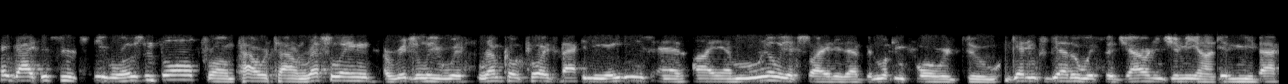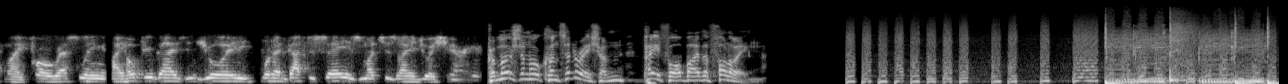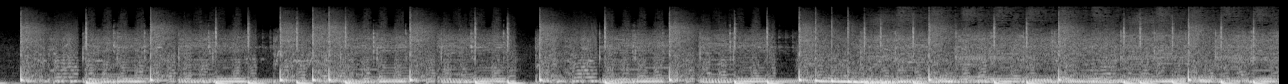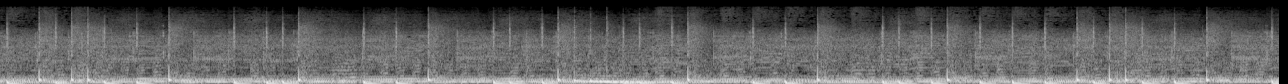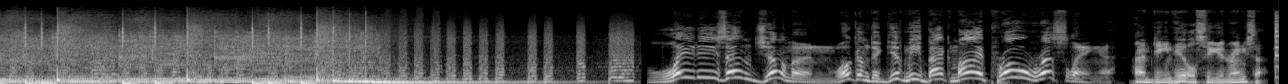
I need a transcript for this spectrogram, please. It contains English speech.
Hey guys, this is Steve Rosenthal from Powertown Wrestling, originally with Remco Toys back in the 80s, and I am really excited. I've been looking forward to getting together with uh, Jared and Jimmy on giving me back my pro wrestling. I hope you guys enjoy what I've got to say as much as I enjoy sharing it. Promotional consideration paid for by the following. Ladies and gentlemen, welcome to Give Me Back My Pro Wrestling. I'm Dean Hill, see you at ringside.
